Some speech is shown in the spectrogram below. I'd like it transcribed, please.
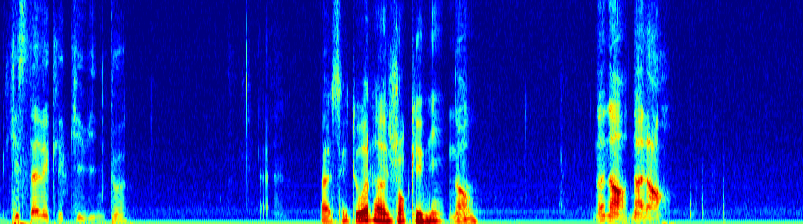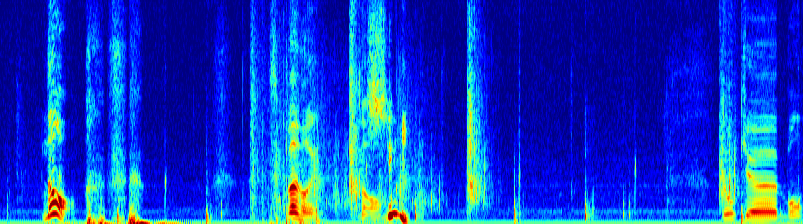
Mais Qu'est-ce que t'as avec les Kevin toi? Bah, c'est toi là, Jean-Kévin. Non. Non non non non Non C'est pas vrai. Non. Si Donc euh, bon,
